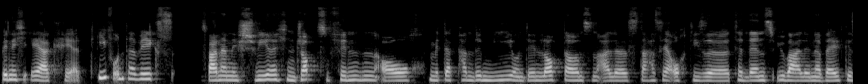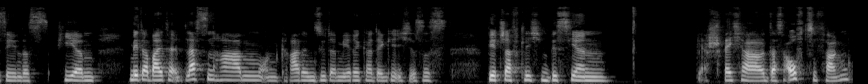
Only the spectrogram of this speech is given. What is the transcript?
bin ich eher kreativ unterwegs. Es war nämlich schwierig, einen Job zu finden, auch mit der Pandemie und den Lockdowns und alles. Da hast du ja auch diese Tendenz überall in der Welt gesehen, dass Firmen Mitarbeiter entlassen haben. Und gerade in Südamerika, denke ich, ist es wirtschaftlich ein bisschen ja, schwächer, das aufzufangen.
